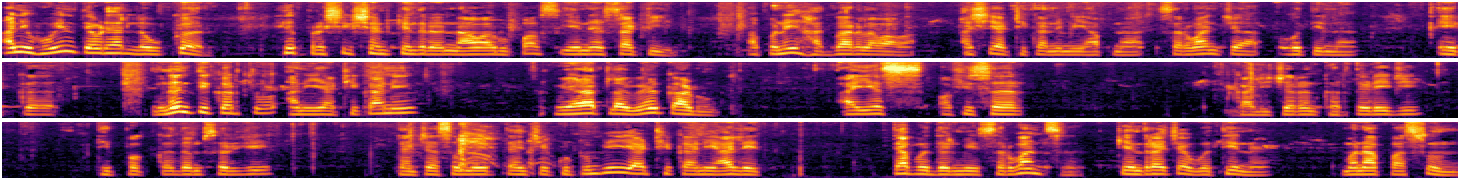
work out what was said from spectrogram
आणि होईल तेवढ्या लवकर हे प्रशिक्षण केंद्र नावारूपास येण्यासाठी आपणही हातभार लावावा अशी या ठिकाणी मी आपणा सर्वांच्या वतीनं एक विनंती करतो आणि या ठिकाणी वेळातला वेळ काढून आय एस ऑफिसर कालीचरण खरतडेजी दीपक कदम सरजी त्यांच्यासमोर त्यांचे कुटुंबीय या ठिकाणी आलेत. त्याबद्दल मी सर्वांचं केंद्राच्या वतीनं मनापासून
